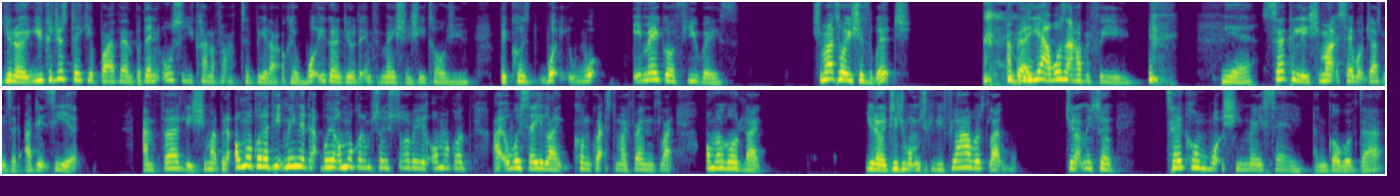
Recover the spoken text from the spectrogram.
you know, you could just take it by them. But then also you kind of have to be like, okay, what are you going to do with the information she told you? Because what, what, it may go a few ways. She might tell you she's a witch and be like, yeah, I wasn't happy for you. yeah. Secondly, she might say what Jasmine said, I didn't see it. And thirdly, she might be like, oh my God, I didn't mean it that way. Oh my God, I'm so sorry. Oh my God. I always say, like, congrats to my friends. Like, oh my God, like, you know, did you want me to give you flowers? Like, do you know what I mean? So take on what she may say and go with that.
